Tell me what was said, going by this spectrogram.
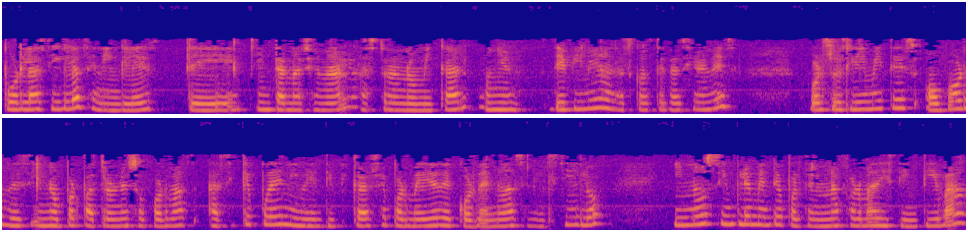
por las siglas en inglés de International Astronomical Union, define a las constelaciones por sus límites o bordes y no por patrones o formas, así que pueden identificarse por medio de coordenadas en el cielo y no simplemente por tener una forma distintiva.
